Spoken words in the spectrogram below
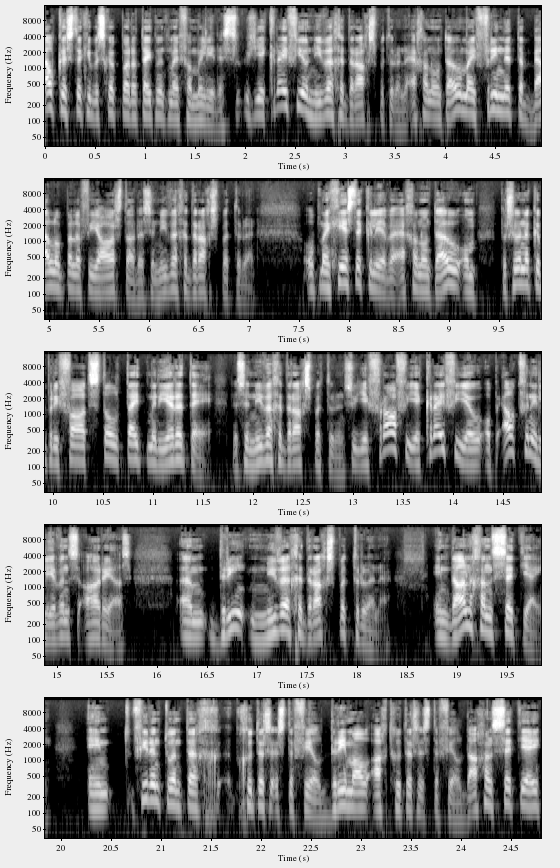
elke stukkie beskikbare tyd met my familie. Dis jy kry vir jou nuwe gedragspatrone. Ek gaan onthou om my vriende te bel op hulle verjaarsdae, dis 'n nuwe gedragspatroon. Op my geestelike lewe, ek gaan onthou om persoonlike privaat stil tyd met die Here te hê. Dis 'n nuwe gedragspatroon. So jy vra vir jy kry vir jou op elk van die lewensareas um drie nuwe gedragspatrone. En dan gaan sit jy en 24 goeters is te veel. 3 maal 8 goeters is te veel. Dan gaan sit jy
